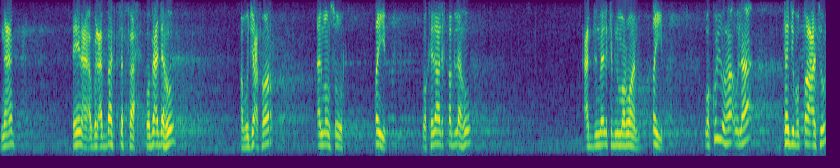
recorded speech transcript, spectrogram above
نعم. إي نعم أبو العباس السفاح. وبعده؟ أبو جعفر المنصور. طيب وكذلك قبله؟ عبد الملك بن مروان. طيب وكل هؤلاء تجب الطاعة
